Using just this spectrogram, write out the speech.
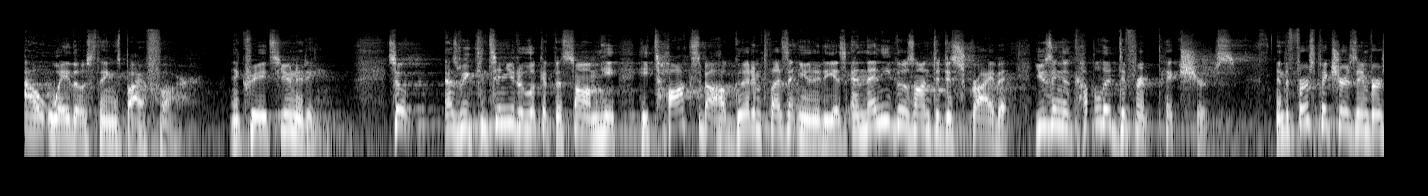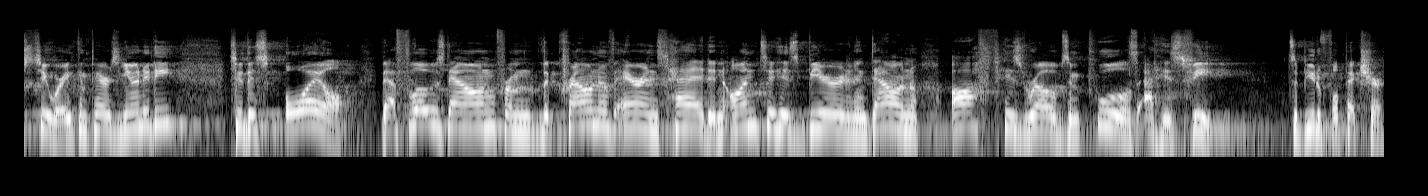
outweigh those things by far. And it creates unity. So, as we continue to look at the psalm, he, he talks about how good and pleasant unity is, and then he goes on to describe it using a couple of different pictures. And the first picture is in verse 2, where he compares unity to this oil that flows down from the crown of Aaron's head and onto his beard and down off his robes and pools at his feet. It's a beautiful picture.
